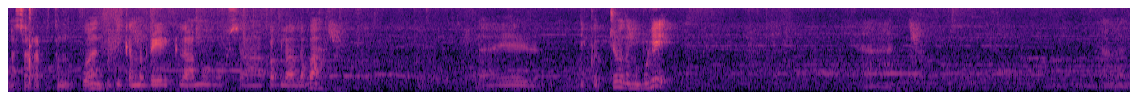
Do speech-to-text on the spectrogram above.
Masarap itong upuan. Hindi ka magre-reklamo sa paglalaba dahil ikot yun ang buli yan at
